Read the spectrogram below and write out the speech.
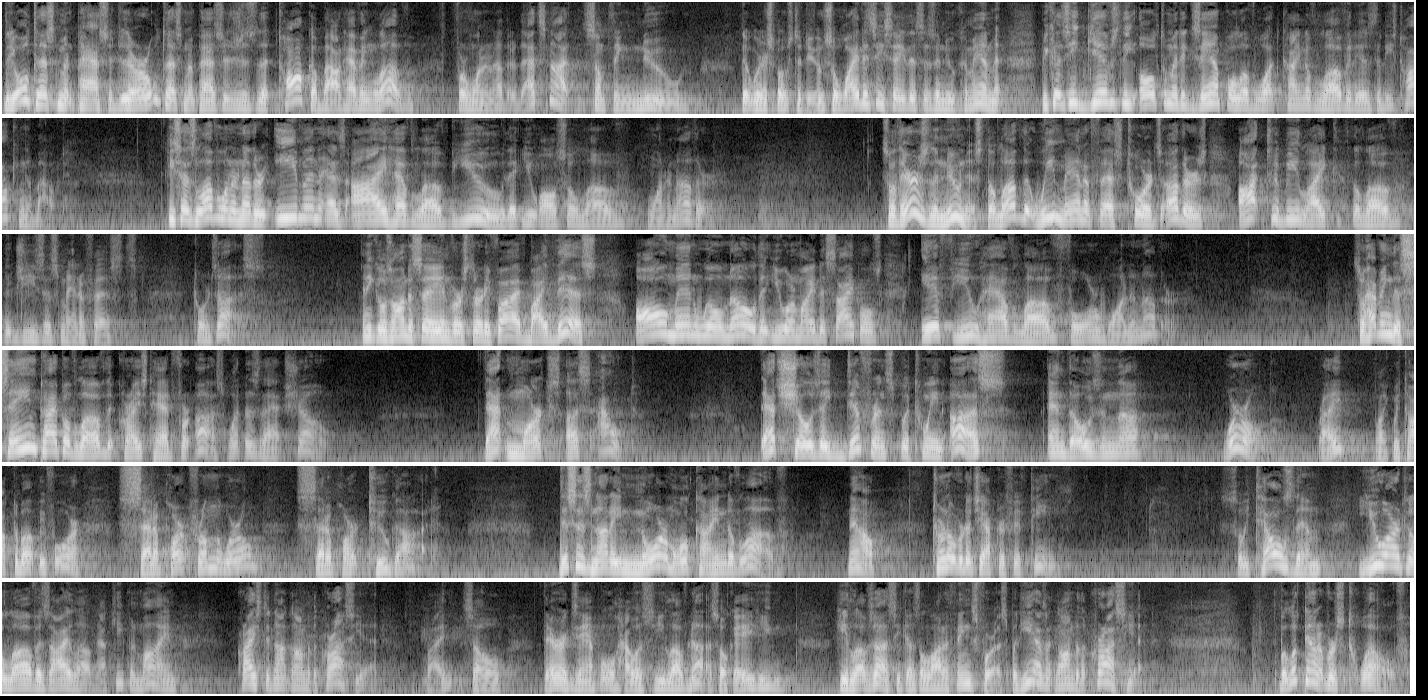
The Old Testament passage, there are Old Testament passages that talk about having love for one another. That's not something new that we're supposed to do. So, why does he say this is a new commandment? Because he gives the ultimate example of what kind of love it is that he's talking about. He says, Love one another even as I have loved you, that you also love one another. So there's the newness. The love that we manifest towards others ought to be like the love that Jesus manifests towards us. And he goes on to say in verse 35 By this, all men will know that you are my disciples if you have love for one another. So, having the same type of love that Christ had for us, what does that show? That marks us out. That shows a difference between us and those in the world, right? Like we talked about before set apart from the world, set apart to God. This is not a normal kind of love. Now, turn over to chapter 15. So he tells them, You are to love as I love. Now keep in mind, Christ had not gone to the cross yet, right? So their example, how has he loved us? Okay, he, he loves us, he does a lot of things for us, but he hasn't gone to the cross yet. But look down at verse 12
